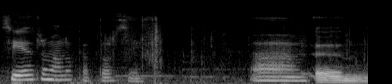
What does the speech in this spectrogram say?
Sí, es Romanos 14. Ah, em,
